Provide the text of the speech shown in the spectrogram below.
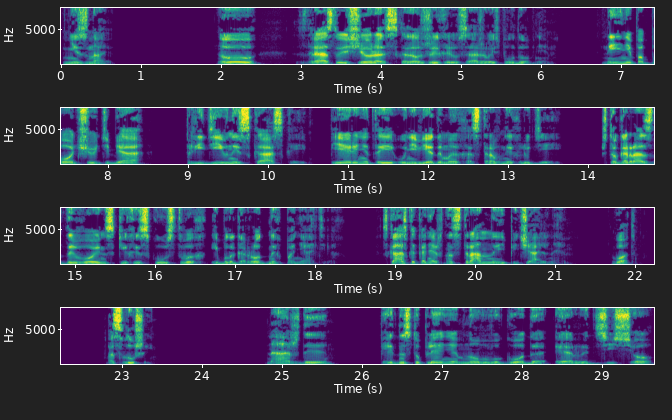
не знают. «Ну, «Здравствуй еще раз», — сказал Жихарь, усаживаясь поудобнее. «Ныне попотчую тебя придивной сказкой, перенятой у неведомых островных людей, что гораздо в воинских искусствах и благородных понятиях. Сказка, конечно, странная и печальная. Вот, послушай. Однажды, перед наступлением Нового года эры Дзисё,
